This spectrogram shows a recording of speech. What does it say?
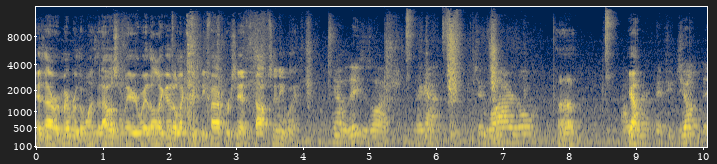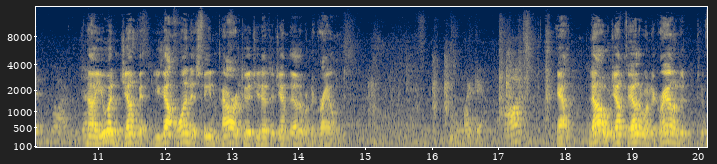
as I remember, the ones that I was familiar with only go to like 55% tops anyway. Yeah, but these is like, they got two wires on them. Uh-huh. I Yeah. wonder if you jumped it, like. No, you wouldn't jump it. You got one that's feeding power to it, you'd have to jump the other one to ground. To make it hot. Yeah, no, jump the other one to ground to, to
